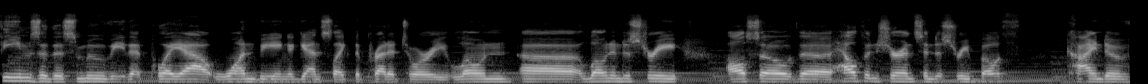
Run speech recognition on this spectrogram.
themes of this movie that play out one being against like the predatory loan uh, loan industry also the health insurance industry both kind of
